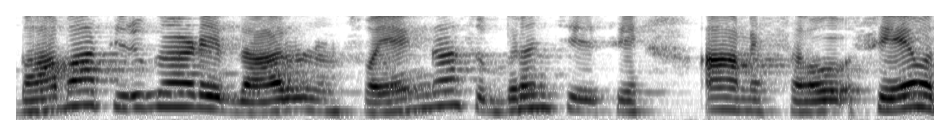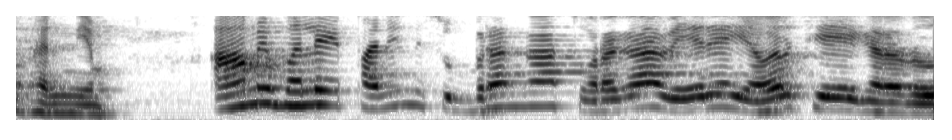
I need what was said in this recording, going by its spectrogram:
బాబా తిరుగాడే దారులను స్వయంగా శుభ్రం చేసే ఆమె సౌ- సేవ ధన్యం ఆమె వలె పనిని శుభ్రంగా త్వరగా వేరే ఎవరు చేయగలరు?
